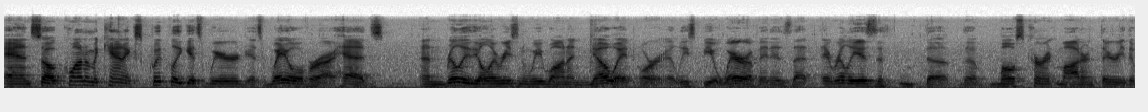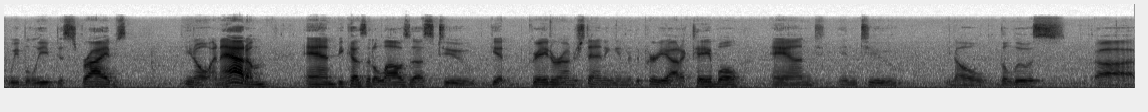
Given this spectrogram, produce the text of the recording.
And so quantum mechanics quickly gets weird, it's way over our heads, and really the only reason we want to know it or at least be aware of it is that it really is the, the, the most current modern theory that we believe describes you know, an atom, and because it allows us to get greater understanding into the periodic table and into, you know, the Lewis, uh,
